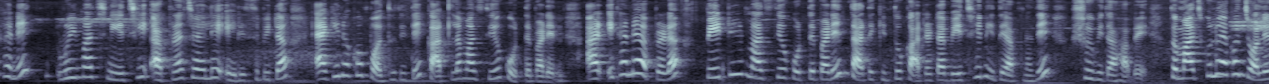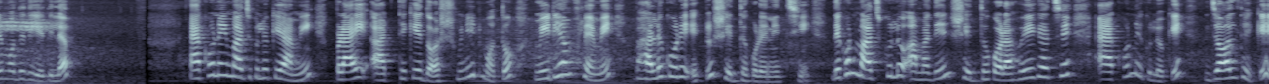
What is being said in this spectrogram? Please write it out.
এখানে রুই মাছ নিয়েছি, আপনারা চাইলে এই রেসিপিটা একই রকম পদ্ধতিতে কাতলা মাছ দিয়েও করতে পারেন। আর এখানে আপনারা পেটির মাছ দিয়েও করতে পারেন, তাতে কিন্তু কাটাটা বেছে নিতে আপনাদের সুবিধা হবে। তো মাছগুলো এখন জলের মধ্যে দিয়ে দিলাম। এখন এই মাছগুলোকে আমি প্রায় আট থেকে দশ মিনিট মতো মিডিয়াম ফ্লেমে ভালো করে একটু সেদ্ধ করে নিচ্ছি। দেখুন, মাছগুলো আমাদের সেদ্ধ করা হয়ে গেছে। এখন এগুলোকে জল থেকে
